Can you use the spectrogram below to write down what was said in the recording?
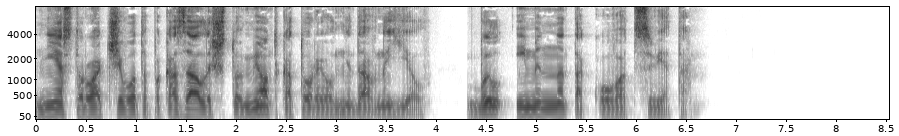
Нестору от чего-то показалось, что мед, который он недавно ел, был именно такого цвета.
